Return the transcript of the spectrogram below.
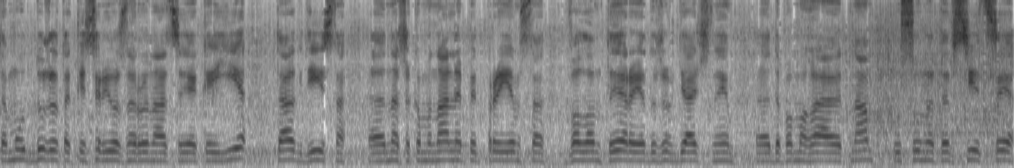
Тому дуже таки серйозна руйнація, яка є. Так дійсно е, наше комунальне підприємство, волонтери. Я дуже вдячний їм е, допомагають нам усунути всі ці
